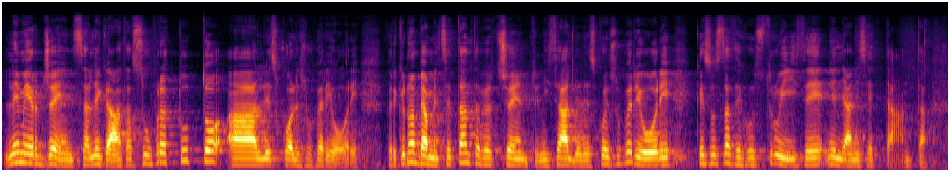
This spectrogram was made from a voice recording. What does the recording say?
l'emergenza legata soprattutto alle scuole superiori, perché noi abbiamo il 70% in Italia delle scuole superiori che sono state costruite negli anni 70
